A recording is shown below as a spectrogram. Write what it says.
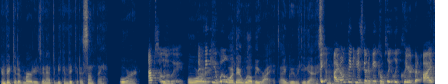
convicted of murder, he's going to have to be convicted of something or absolutely or I think he will or there will be riots. I agree with you guys. I, I don't think he's going to be completely cleared, but I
